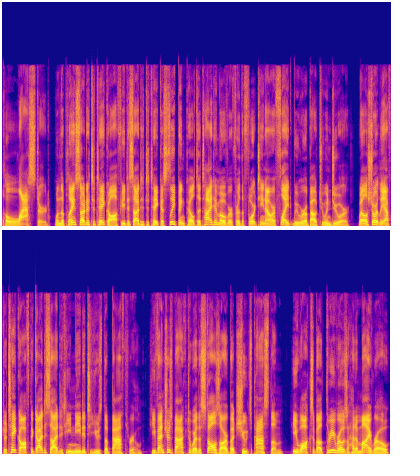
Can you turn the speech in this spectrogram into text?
plastered. When the plane started to take off, he decided to take a sleeping pill to tide him over for the 14 hour flight we were about to endure. Well, shortly after takeoff, the guy decided he needed to use the bathroom. He ventures back to where the stalls are but shoots past them. He walks about three rows ahead of my row,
